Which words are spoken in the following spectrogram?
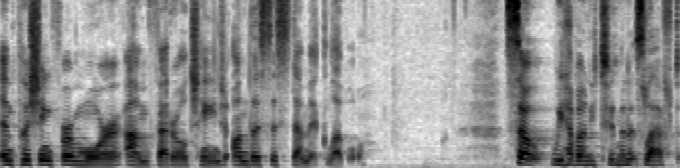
and pushing for more um, federal change on the systemic level. So we have only two minutes left,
